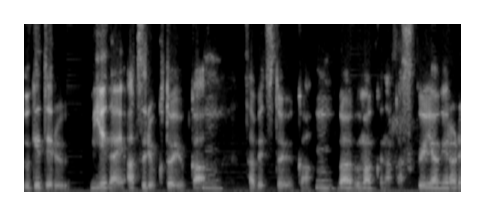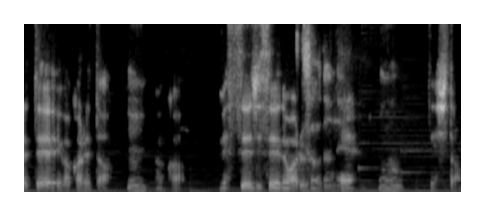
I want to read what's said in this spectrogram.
受けてる見えない圧力というか、うん。差別というかうん。がうまくなんかすくい上げられて描かれたうん。なんかメッセージ性のあるそうだね。本。うんでした。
